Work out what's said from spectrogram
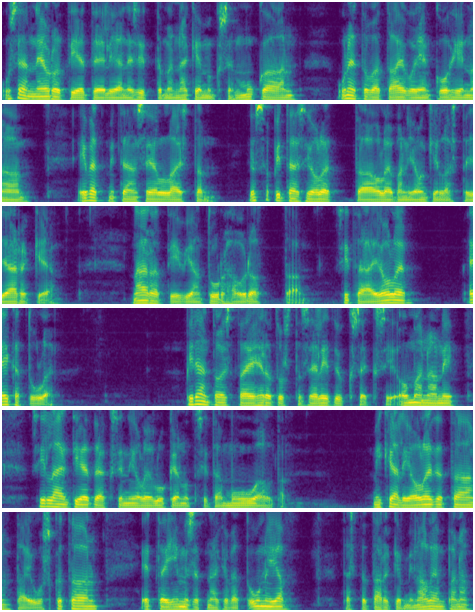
usean neurotieteilijän esittämän näkemyksen mukaan, unet ovat aivojen kohinaa, eivät mitään sellaista, jossa pitäisi olettaa olevan jonkinlaista järkeä. Narratiivia on turha odottaa. Sitä ei ole, eikä tule. Pidän toista ehdotusta selitykseksi omanani, sillä en tietääkseni ole lukenut sitä muualta. Mikäli oletetaan tai uskotaan, että ihmiset näkevät unia, tästä tarkemmin alempana,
